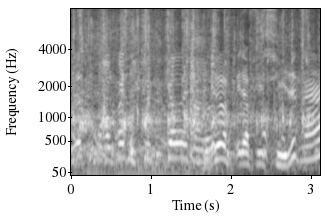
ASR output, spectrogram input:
là, tu pourras pas te Il a fait Philippe, hein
